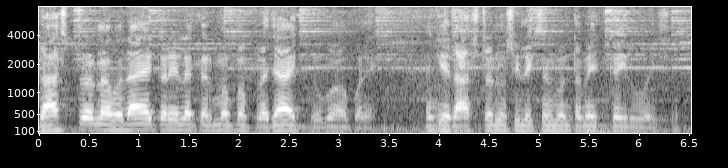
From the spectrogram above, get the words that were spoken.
રાષ્ટ્રના વડાએ કરેલા કર્મ પણ પ્રજાએ જ ભોગવવા પડે. કારણ કે રાષ્ટ્રનું સિલેક્શન પણ તમે જ કર્યું હોય છે.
